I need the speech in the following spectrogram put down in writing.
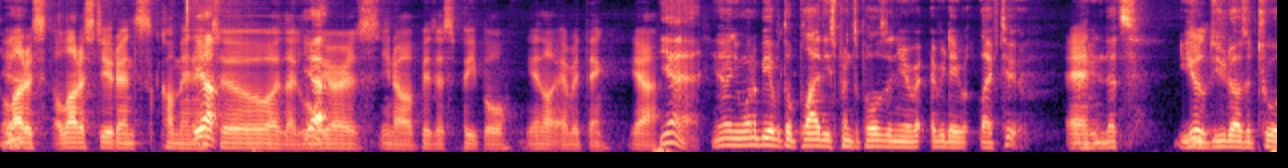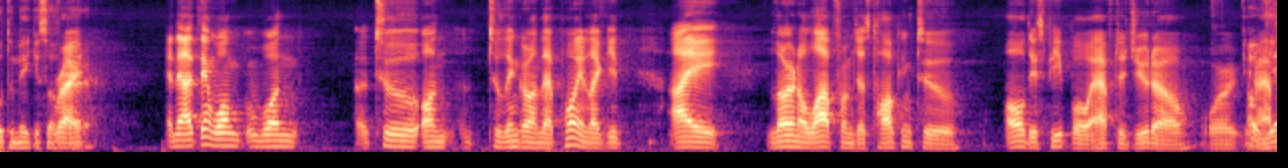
A lot of a lot of students coming Yeah. into uh, like Yeah. lawyers, you know, business people, you know, everything. Yeah. yeah, you know, and you want to be able to apply these principles in your everyday life too. And And that's using judo as a tool to make yourself Right. better. And I think one one uh, to on to linger on that point, like it, I learn a lot from just talking to all these people after judo or you know, Oh, after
